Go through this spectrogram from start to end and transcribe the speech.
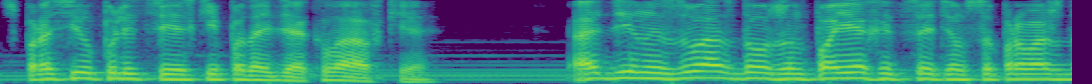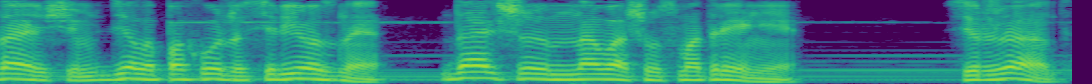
спросил полицейский, подойдя к лавке. Один из вас должен поехать с этим сопровождающим, дело, похоже, серьезное. Дальше на ваше усмотрение. Сержант,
